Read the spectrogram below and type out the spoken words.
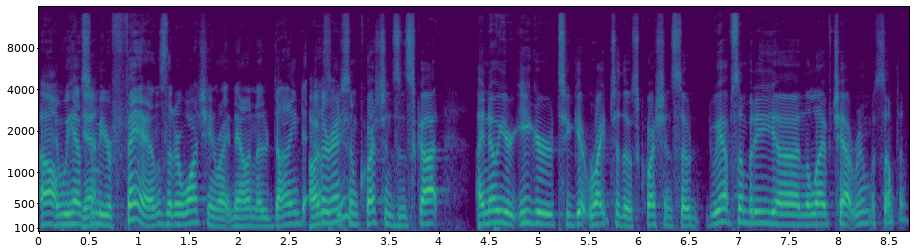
oh, and we have yeah. some of your fans that are watching right now and they're dying to Are ask there you any? some questions. And Scott, I know you're eager to get right to those questions. So do we have somebody uh, in the live chat room with something?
